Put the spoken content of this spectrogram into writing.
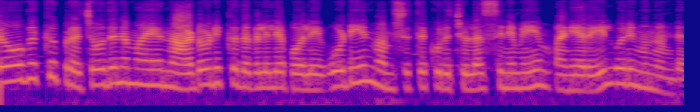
ലോകക്ക് പ്രചോദനമായ നാടോടിക്കഥകളിലെ പോലെ ഒടിയൻ വംശത്തെക്കുറിച്ചുള്ള സിനിമയും അണിയറയിൽ ഒരുങ്ങുന്നുണ്ട്.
